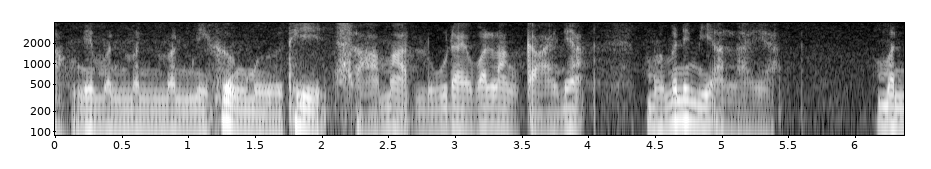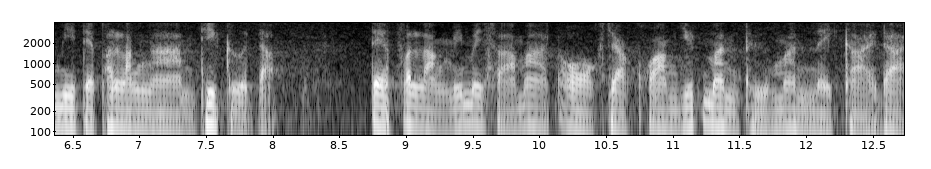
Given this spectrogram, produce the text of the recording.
รั่งเนี่ยมันมันมันมีเครื่องมือที่สามารถรู้ได้ว่าร่างกายเนี่ย มันไม่ได้มีอะไรอะ่ะ มันมีแต่พลังงานที่เกิดดับ แต่ฝรั่งนี้ไม่สามารถออกจากความยึดมั่นถือมั่นในกายได้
